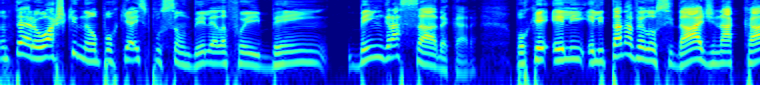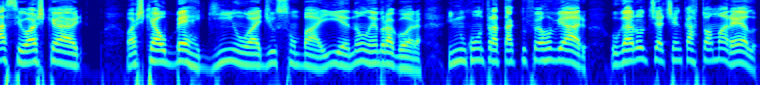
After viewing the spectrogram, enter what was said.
Antero, eu acho que não, porque a expulsão dele ela foi bem, bem engraçada, cara. Porque ele, ele tá na velocidade, na caça, eu acho que a, eu acho que é o Berguinho, o Adilson Bahia, não lembro agora, em um contra-ataque do Ferroviário. O garoto já tinha cartão amarelo.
